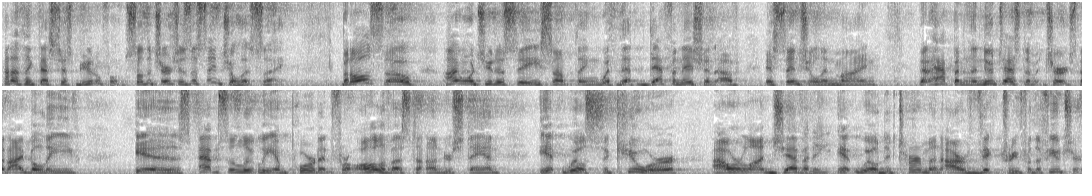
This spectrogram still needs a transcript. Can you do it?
And I think that's just beautiful. So the church is essential, let's say. But also, I want you to see something with that definition of essential in mind that happened in the New Testament church that I believe is absolutely important for all of us to understand. It will secure our longevity, it will determine our victory for the future.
